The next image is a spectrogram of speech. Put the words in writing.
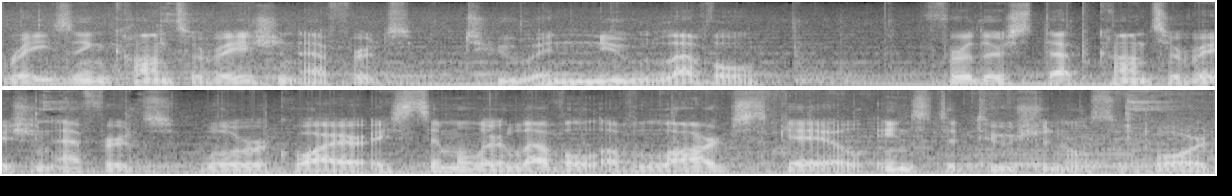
raising conservation efforts to a new level. Further steppe conservation efforts will require a similar level of large-scale institutional support.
